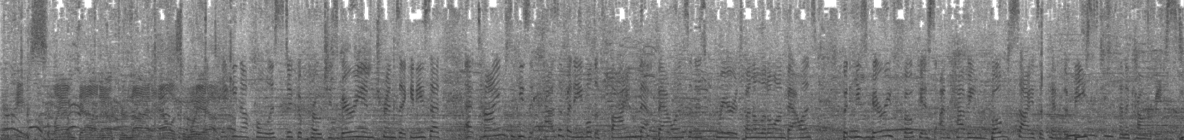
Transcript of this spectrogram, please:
And he's slammed down after nine. Allison, what do you have? Taking a holistic approach. He's very intrinsic. And he said at times he hasn't been able to find that balance in his career. It's been a little unbalanced. But he's very focused on having both sides of him, the beast and the counter beast.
